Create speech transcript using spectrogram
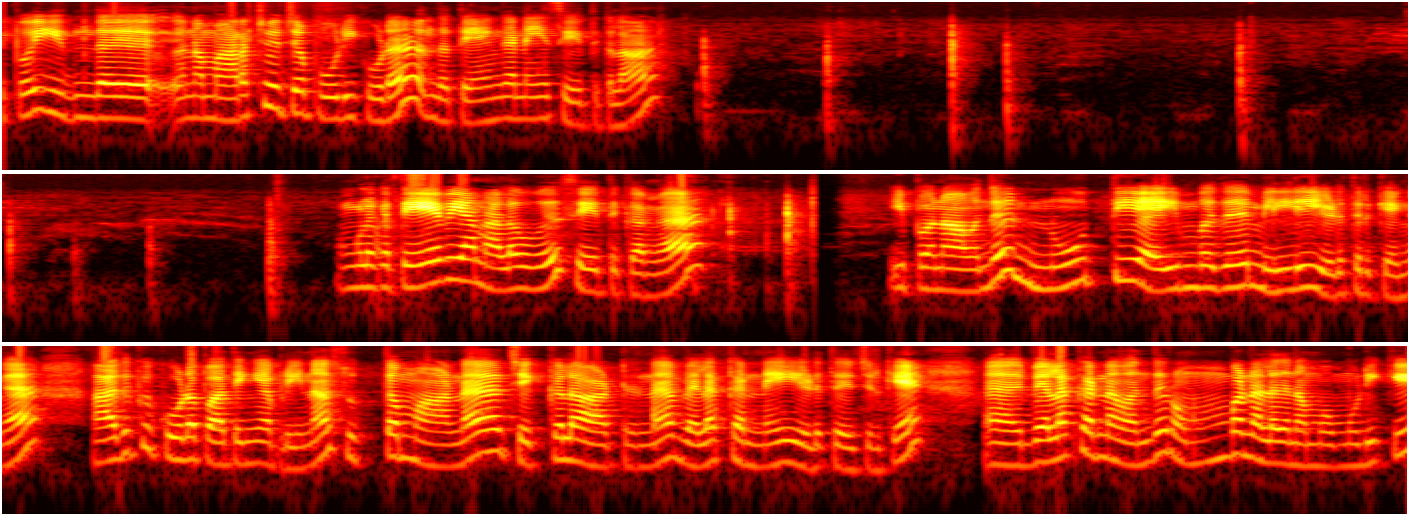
இப்போ இந்த நம்ம அரைச்சி வச்ச பொடி கூட அந்த தேங்காயை சேர்த்துக்கலாம். உங்களுக்கு தேவையான அளவு சேர்த்துக்கங்க. இப்போ நான் வந்து நூற்றி ஐம்பது மில்லி எடுத்திருக்கேங்க. அதுக்கு கூட பார்த்தீங்க அப்படின்னா சுத்தமான செக்கில் ஆட்டின விளக்கெண்ணெய் எடுத்து வச்சுருக்கேன். விளக்கெண்ணெய் வந்து ரொம்ப நல்லது. நம்ம முடிக்கு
